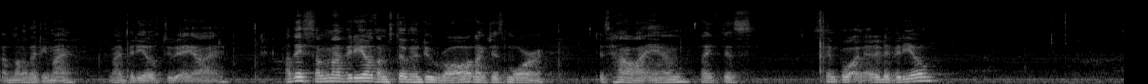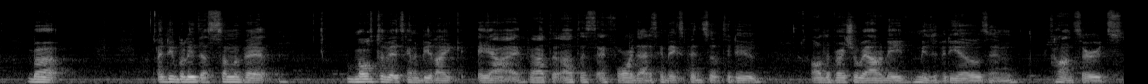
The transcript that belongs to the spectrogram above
As long as I do my, my videos do AI. I think some of my videos I'm still gonna do raw, like just more, just how I am, like just simple unedited video. But I do believe that some of it, most of it's gonna be like AI. But I have to, I have to say forward that it's gonna be expensive to do all the virtual reality music videos and concerts,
